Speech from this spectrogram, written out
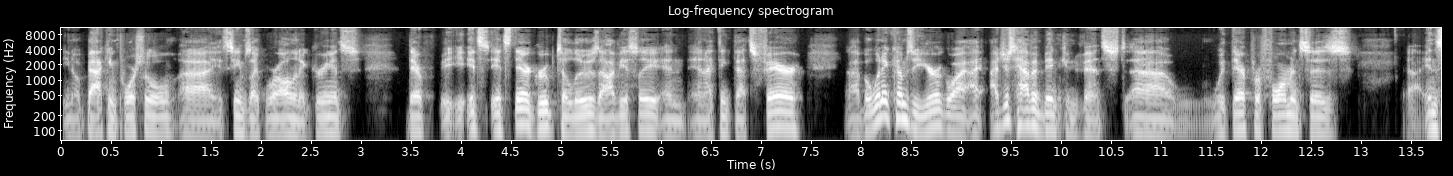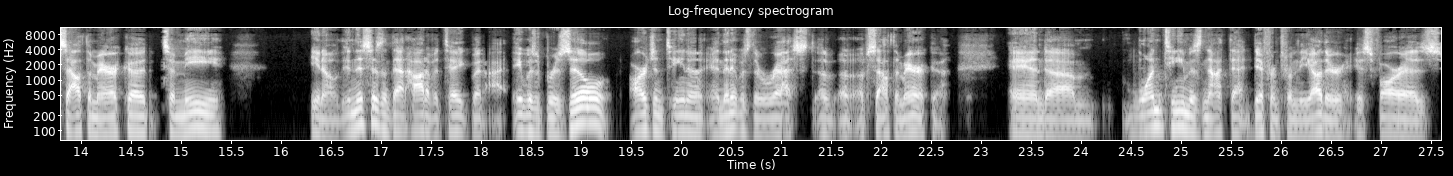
you know backing Portugal. Uh, it seems like we're all in agreement. They're it's it's their group to lose, obviously, and and I think that's fair. Uh, but when it comes to Uruguay, I, I just haven't been convinced uh, with their performances uh, in South America. To me, you know, and this isn't that hot of a take, but I, it was Brazil, Argentina, and then it was the rest of, of, of South America. And um, one team is not that different from the other as far as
